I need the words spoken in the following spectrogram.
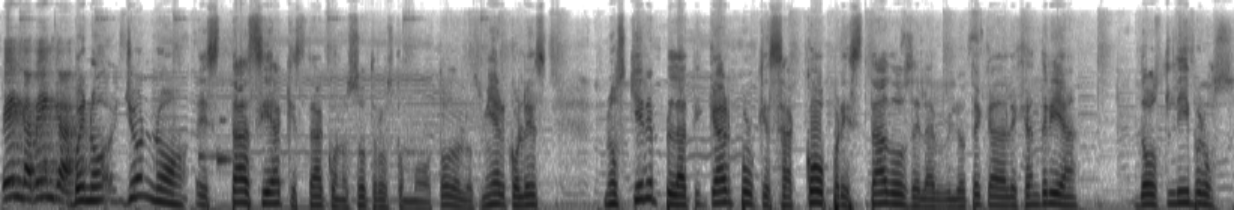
Venga, venga. Bueno, yo no, Estasia, que está con nosotros como todos los miércoles, nos quiere platicar porque sacó prestados de la biblioteca de Alejandría dos libros.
